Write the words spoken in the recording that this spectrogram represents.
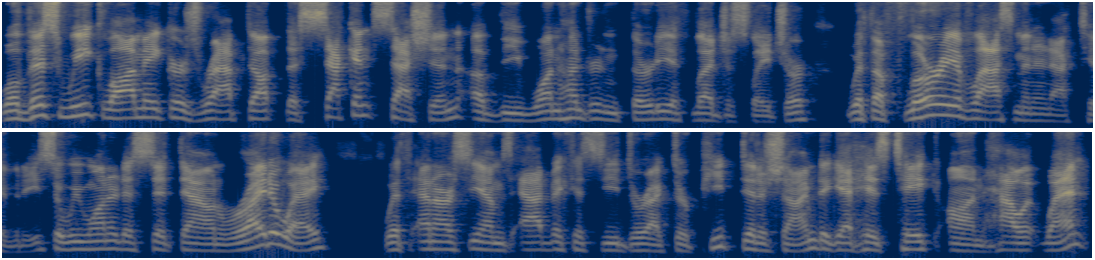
Well, this week, lawmakers wrapped up the second session of the 130th legislature with a flurry of last minute activity. So we wanted to sit down right away with NRCM's advocacy director, Pete Didisheim, to get his take on how it went.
